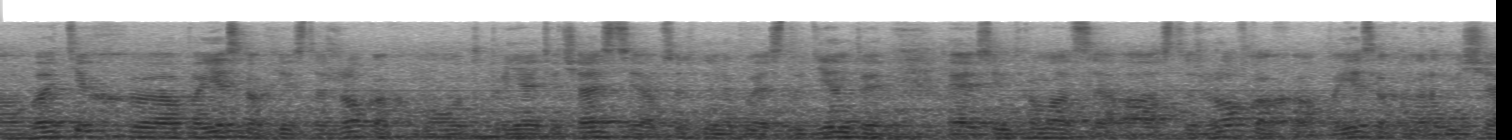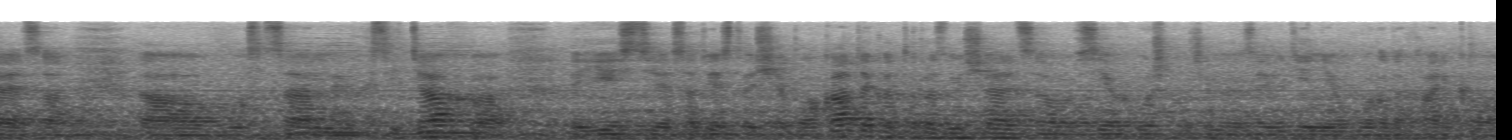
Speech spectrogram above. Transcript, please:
в этих э, поездках и стажировках могут принять участие абсолютно любые студенты. Э, Вся информация о стажировках, о поездках, она размещается э, в социальных сетях. Э, Есть соответствующие плакаты, которые размещаются во всех высших учебных заведениях города Харькова.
